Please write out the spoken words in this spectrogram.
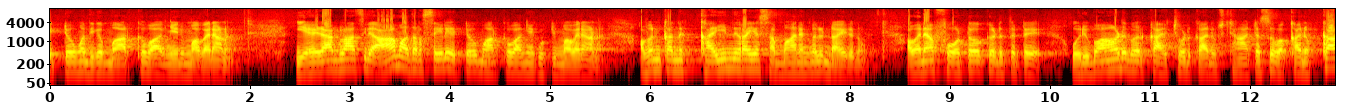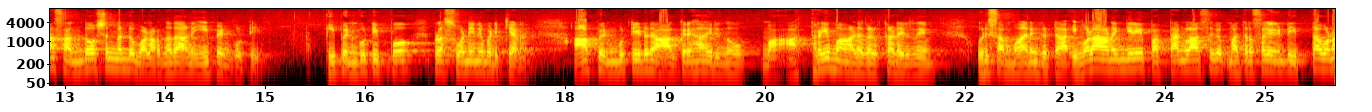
ഏറ്റവും അധികം മാർക്ക് വാങ്ങിയതും അവനാണ്. ഏഴാം ക്ലാസ്സിൽ ആ മദ്രസയിൽ ഏറ്റവും മാർക്ക് വാങ്ങിയ കുട്ടിയും അവനാണ്. അവൻക്കന്ന് കൈ നിറയെ സമ്മാനങ്ങൾ ഉണ്ടായിരുന്നു. അവൻ ആ ഫോട്ടോ ഒക്കെ എടുത്തിട്ട് ഒരുപാട് പേർക്ക് അയച്ചു കൊടുക്കാനും സ്റ്റാറ്റസ് വെക്കാനും ഒക്കെ ആ സന്തോഷം കണ്ട് വളർന്നതാണ് ഈ പെൺകുട്ടി. ഈ പെൺകുട്ടി ഇപ്പോൾ പ്ലസ് വണ്ണിന് പഠിക്കുകയാണ്. ആ പെൺകുട്ടിയുടെ ഒരു ആഗ്രഹമായിരുന്നു അത്രയും ആളുകൾക്കിടയിൽ നിന്ന് ഒരു സമ്മാനം കിട്ടുക. ഇവളാണെങ്കിൽ പത്താം ക്ലാസ് മദ്രസ കഴിഞ്ഞിട്ട് ഇത്തവണ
